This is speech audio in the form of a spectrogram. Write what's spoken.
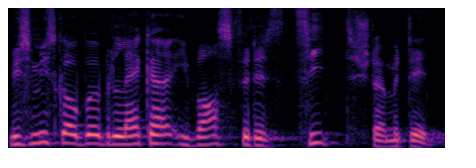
müssen wir uns glaube ich, überlegen, in was für einer Zeit stehen wir drin.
